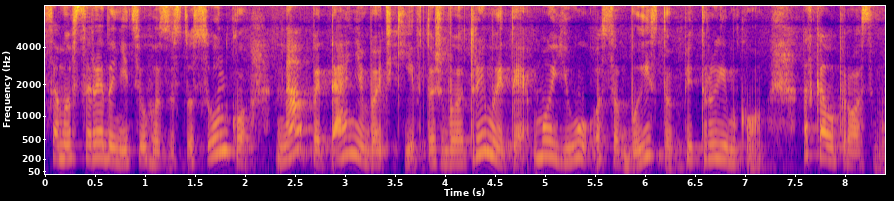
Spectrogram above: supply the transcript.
саме всередині цього застосунку на питання батьків. Тож ви отримаєте мою особисту підтримку. Ласкаво просимо.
